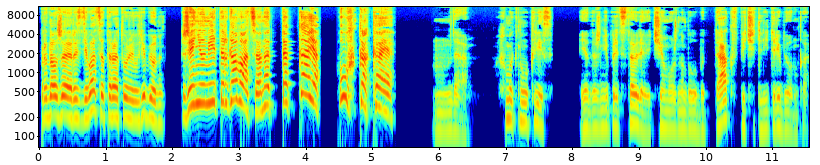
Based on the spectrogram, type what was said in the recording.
Продолжая раздеваться, тараторил ребенок. «Женя умеет торговаться! Она такая! Ух, какая!» «Да», — хмыкнул Крис. «Я даже не представляю, чем можно было бы так впечатлить ребенка».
